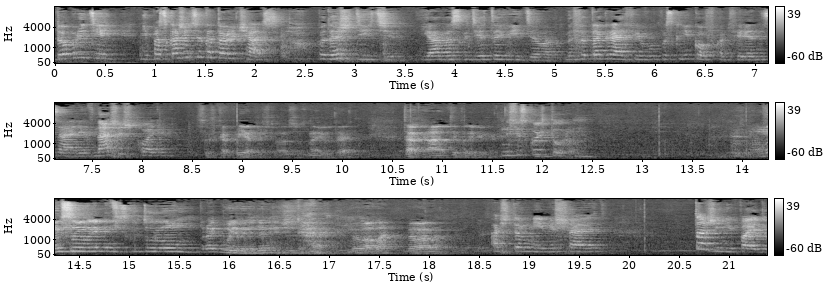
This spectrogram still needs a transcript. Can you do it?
Добрый день. Не подскажете, который час? Подождите, я вас где-то видела. На фотографии выпускников в конференц-зале в нашей школе. Слушай, как приятно, что нас узнают, да? Так, а ты бежишь? На физкультуру. Мы в свое время физкультуру прогуливали, да, Гриш? Да, бывало, бывало. А что мне мешает? тоже не пойду.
